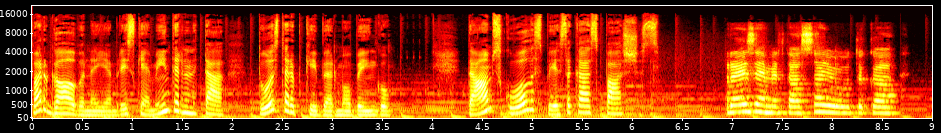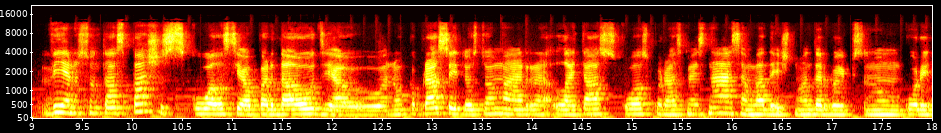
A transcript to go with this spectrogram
par galvenajiem riskiem internetā, tostarp kibermobbingu. Tām skolas piesakās pašas. Reizēm ir tā sajūta, ka vienas un tās pašas skolas jau par daudz, jau nu, prasītos tomēr, lai tās skolas, kurās mēs neesam vadījuši nodarbības un, un kuri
